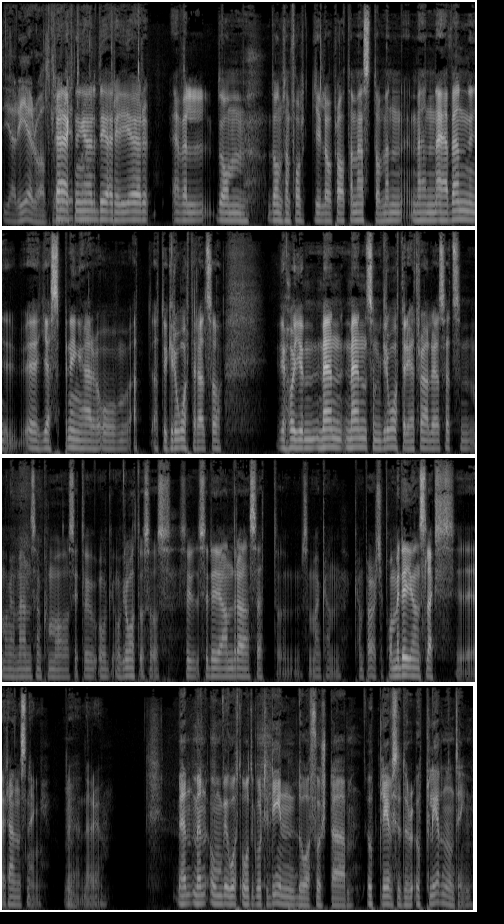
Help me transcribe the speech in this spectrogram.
diarréer och allt Kräkningar, diarréer är väl de, de som folk gillar att prata mest om, men, men även äh, gäspningar och att, att du gråter, alltså vi har ju män, män som gråter. Jag tror aldrig jag har sett så många män som kommer och sitter och, och, och gråter hos oss. Så, så det är andra sätt som man kan, kan purcha på. Men det är ju en slags eh, rensning. Mm. Det, det men, men om vi återgår till din då första upplevelse, då du upplevde någonting.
